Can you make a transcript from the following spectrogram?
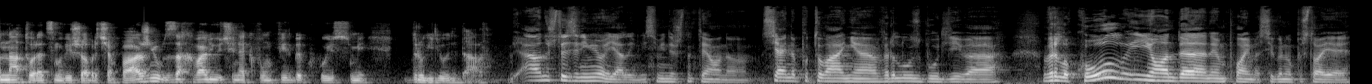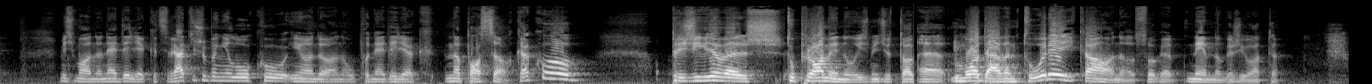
na to recimo više obraćam pažnju, zahvaljujući nekakvom feedbacku koji su mi drugi ljudi dali. A ono što je zanimljivo, jeli, mislim, ideš na te ono, sjajna putovanja, vrlo uzbudljiva, vrlo cool i onda, nemam pojma, sigurno postoje mislim, ono, nedelje kad se vratiš u Banja Luku i onda, ono, u ponedeljak na posao. Kako preživljavaš tu promenu između tog uh, moda avanture i kao ono svoga dnevnog života?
